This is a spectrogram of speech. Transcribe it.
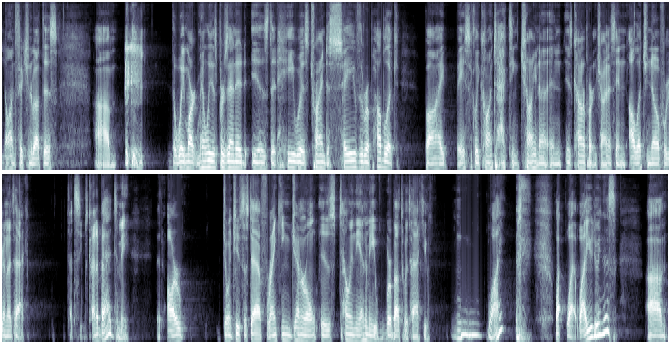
nonfiction about this. Um, the way Mark Milley is presented is that he was trying to save the republic by basically contacting China and his counterpart in China saying, I'll let you know if we're going to attack. That seems kind of bad to me that our Joint Chiefs of Staff ranking general is telling the enemy, we're about to attack you. Mm, why? Why, why? Why are you doing this? Um,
